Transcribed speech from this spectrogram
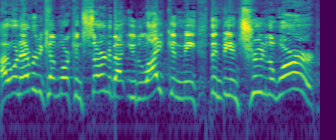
I don't want to ever become more concerned about you liking me than being true to the Word.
